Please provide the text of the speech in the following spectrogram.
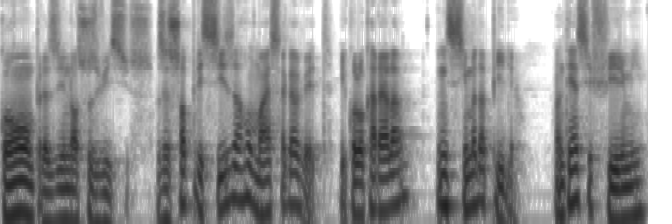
compras e nossos vícios. Você só precisa arrumar essa gaveta e colocar ela em cima da pilha. Mantenha-se firme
